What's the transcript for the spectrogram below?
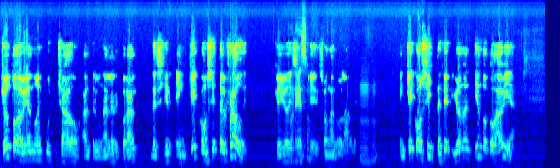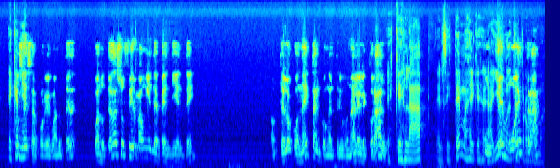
Yo todavía no he escuchado al Tribunal Electoral decir en qué consiste el fraude, que ellos dicen que son anulables. ¿En qué consiste? yo no entiendo todavía. Es que César, porque cuando usted, cuando usted da su firma a un independiente, a usted lo conectan con el Tribunal Electoral. Es que es la app, el sistema es el que usted muestra,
